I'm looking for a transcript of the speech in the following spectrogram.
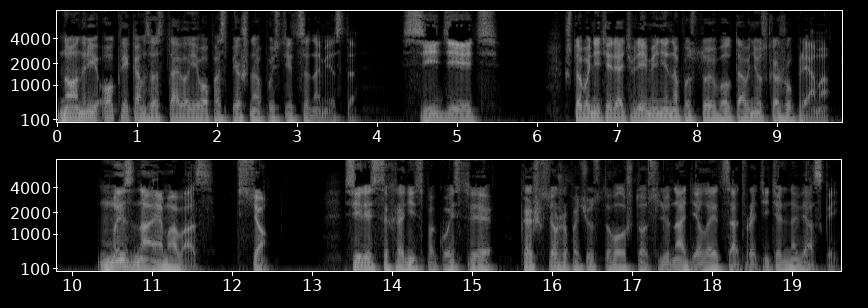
но Анри окриком заставил его поспешно опуститься на место. «Сидеть!» Чтобы не терять времени на пустую болтовню, скажу прямо. «Мы знаем о вас. Все». Силясь сохранить спокойствие, Кэш все же почувствовал, что слюна делается отвратительно вязкой.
